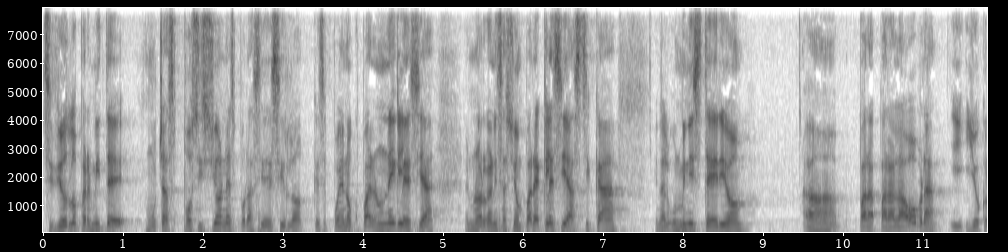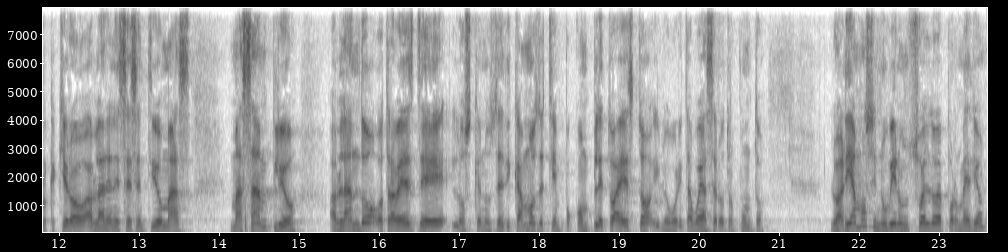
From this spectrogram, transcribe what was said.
si Dios lo permite, muchas posiciones, por así decirlo, que se pueden ocupar en una iglesia, en una organización para eclesiástica, en algún ministerio, ah, para, la obra. Y, yo creo que quiero hablar en ese sentido más, más amplio, hablando otra vez de los que nos dedicamos de tiempo completo a esto, y luego ahorita voy a hacer otro punto. ¿Lo haríamos si no hubiera un sueldo de por medio?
